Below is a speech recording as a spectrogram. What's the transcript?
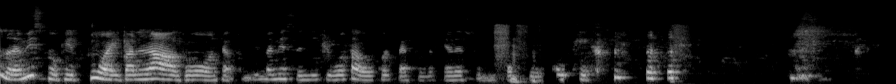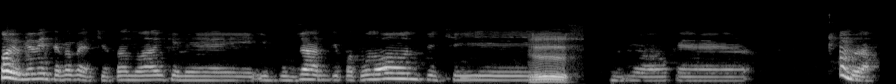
allora, visto che tu hai parlato, cioè, mi hai messo in difficoltà con quel pezzo perché adesso mi faccio ok. Poi ovviamente, vabbè, ci stanno anche le, i bugiardi patologici, uh. che allora,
